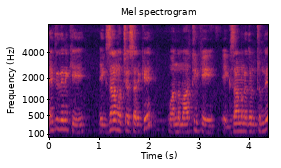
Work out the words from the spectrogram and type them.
అయితే దీనికి ఎగ్జామ్ వచ్చేసరికి వంద మార్కులకి ఎగ్జామ్ అనేది ఉంటుంది.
